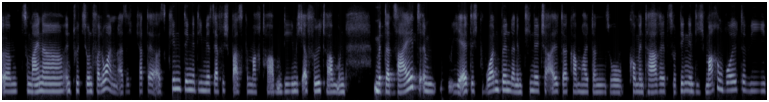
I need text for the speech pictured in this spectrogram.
ähm, zu meiner Intuition verloren. Also ich hatte als Kind Dinge, die mir sehr viel Spaß gemacht haben, die mich erfüllt haben und mit der Zeit, ähm, je älter ich geworden bin, dann im Teenageralter kamen halt dann so Kommentare zu Dingen, die ich machen wollte, wie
